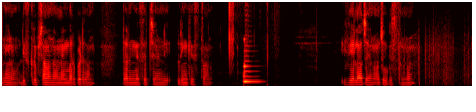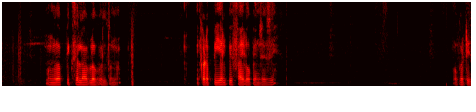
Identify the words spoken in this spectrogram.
నేను డిస్క్రిప్షన్లో నా నెంబర్ పెడతాను. దాన్ని మెసేజ్ చేయండి లింక్ ఇస్తాను. ఇది ఎలా చేయాలో చూపిస్తున్నాను ముందుగా పిక్సెల్ ల్యాబ్లోకి వెళ్తున్నా. ఇక్కడ పిఎల్పి ఫైల్ ఓపెన్ చేసి. ఒకటి.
